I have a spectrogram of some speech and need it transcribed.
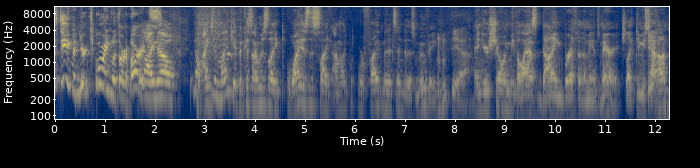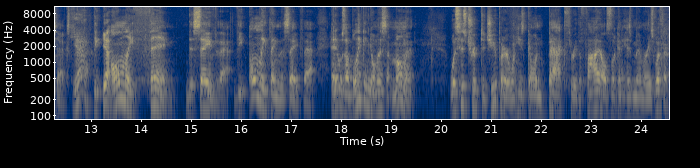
Stephen, you're touring with our hearts. I know. No, I didn't like it because I was like, why is this like? I'm like, we're five minutes into this movie, mm-hmm. yeah. and you're showing me the last dying breath of the man's marriage. Like, give me some Yeah. context. Yeah. The Yeah. only thing that saved that, the only thing that saved that, and it was a blink and you'll miss it moment, was his trip to Jupiter when he's going back through the files looking at his memories with her.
